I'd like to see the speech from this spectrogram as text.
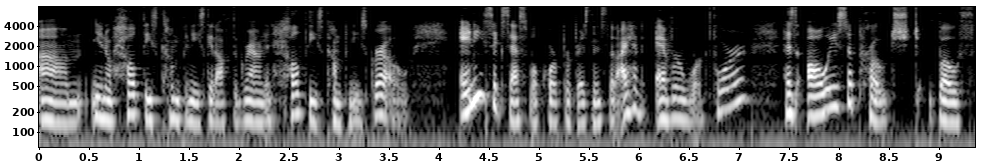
um, you know, help these companies get off the ground and help these companies grow any successful corporate business that I have ever worked for has always approached both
